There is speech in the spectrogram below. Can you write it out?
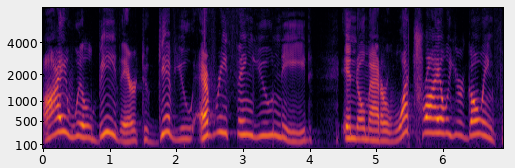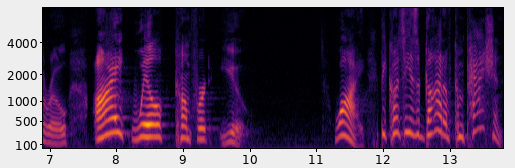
I will be there to give you everything you need in no matter what trial you're going through. I will comfort you. Why? Because He is a God of compassion.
